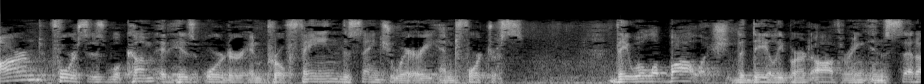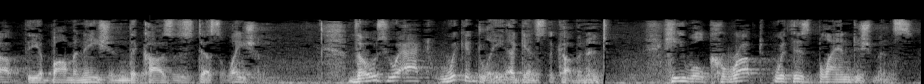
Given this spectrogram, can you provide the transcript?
Armed forces will come at his order and profane the sanctuary and fortress. They will abolish the daily burnt offering and set up the abomination that causes desolation. Those who act wickedly against the covenant, he will corrupt with his blandishments.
